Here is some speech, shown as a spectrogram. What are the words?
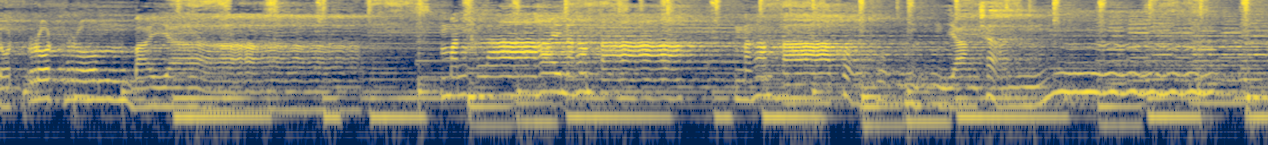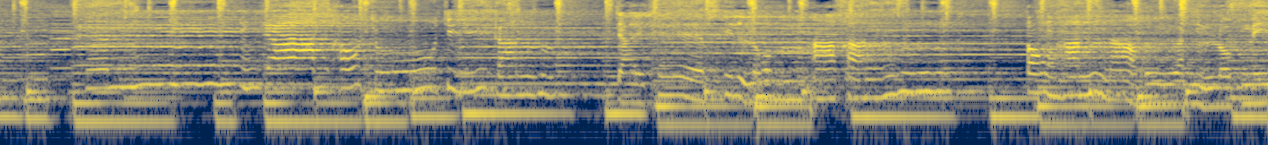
หยดรดพรมใบหญ้ามันคล้ายน้ำตา น้ำตาของคนอย่างฉัน เห็นยามเขาจูจีกัน ใจแทบสิ้นลมอาสันต้องหันหน้าเบือนหลบหนี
